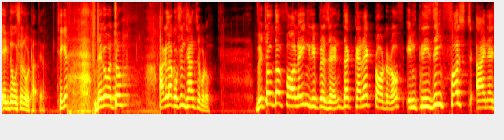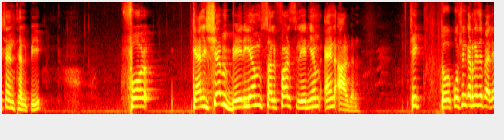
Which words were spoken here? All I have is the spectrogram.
एक दो क्वेश्चन उठाते हैं। ठीक है? देखो बच्चों, अगला क्वेश्चन ध्यान से पढ़ो। Which of the following represent the correct order of increasing first ionisation enthalpy for calcium, barium, sulphur, selenium and argon. ठीक? तो क्वेश्चन करने से पहले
